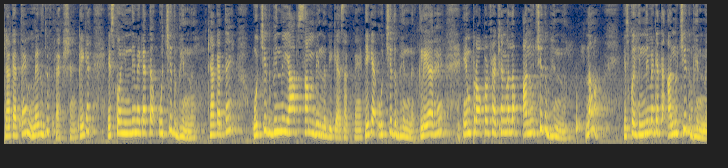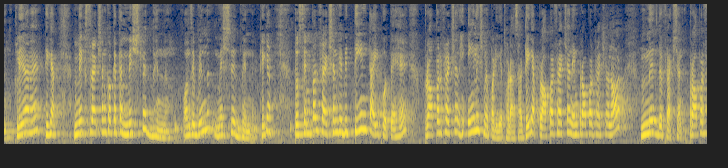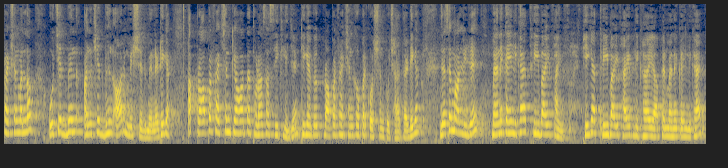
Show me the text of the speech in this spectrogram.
क्या कहते हैं? मिक्सड फ्रैक्शन ठीक है? इसको हिंदी में कहते हैं उचित भिन्न। क्या कहते हैं? उचित भिन्न या आप सम भिन्न भी कह सकते हैं, ठीक है? उचित भिन्न क्लियर है? इम्प्रॉपर फ्रैक्शन मतलब अनुचित भिन्न, ना? इसको हिंदी में कहते हैं अनुचित भिन्न। क्लियर है? ठीक है? मिक्स फ्रैक्शन को कहते हैं मिश्रित भिन्न। कौन से भिन्न? मिश्रित भिन्न। ठीक है? तो सिंपल फ्रैक्शन के भी तीन टाइप होते हैं। प्रॉपर फ्रैक्शन इंग्लिश में पढ़िए थोड़ा सा ठीक है? प्रॉपर फ्रैक्शन इम्प्रॉपर फ्रैक्शन और मिक्सड फ्रैक्शन प्रॉपर फ्रैक्शन मतलब उचित भिन्न, अनुचित भिन्न और मिश्रित भिन्न। ठीक है? अब प्रॉपर फ्रैक्शन क्या होता है? थोड़ा सा सीख लीजिए। ठीक है? क्योंकि प्रॉपर फ्रैक्शन के ऊपर क्वेश्चन पूछा है। ठीक है? जैसे मान लीजिए, मैंने कहीं लिखा है थ्री बाई फाइव ठीक है? थ्री बाई फाइव लिखा है या फिर मैंने कहीं लिखा है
